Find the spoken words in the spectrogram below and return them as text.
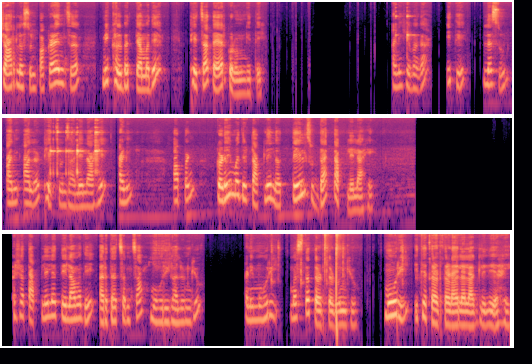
चार लसूण पाकळ्यांचं मी खलबत्त्यामध्ये ठेचा तयार करून घेते. आणि हे बघा इथे लसूण आणि आलं ठेचून झालेलं आहे आणि आपण कढईमध्ये टाकलेलं तेलसुद्धा तापलेलं आहे. अशा तापलेल्या तेलामध्ये अर्धा चमचा मोहरी घालून घेऊ आणि मोहरी मस्त तडतडून घेऊ. मोहरी इथे तडतडायला लागलेली आहे.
